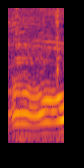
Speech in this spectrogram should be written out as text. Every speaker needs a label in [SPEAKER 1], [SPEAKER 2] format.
[SPEAKER 1] Oh.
